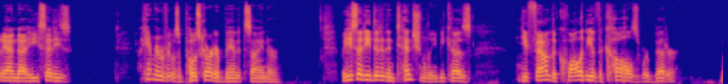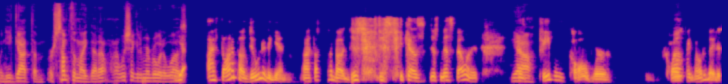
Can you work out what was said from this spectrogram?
and uh, he said he's. I can't remember if it was a postcard or bandit sign or, but he said he did it intentionally because he found the quality of the calls were better when he got them or something like that. I, I wish I could remember what it was. Yeah, I thought about doing it again. I thought about just just because just misspelling it. Yeah, people called were quite well, motivated.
